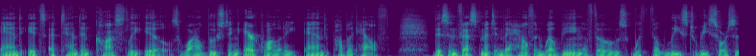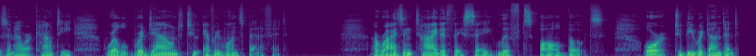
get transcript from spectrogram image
and its attendant costly ills while boosting air quality and public health. This investment in the health and well being of those with the least resources in our county will redound to everyone's benefit. A rising tide, as they say, lifts all boats. Or, to be redundant,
